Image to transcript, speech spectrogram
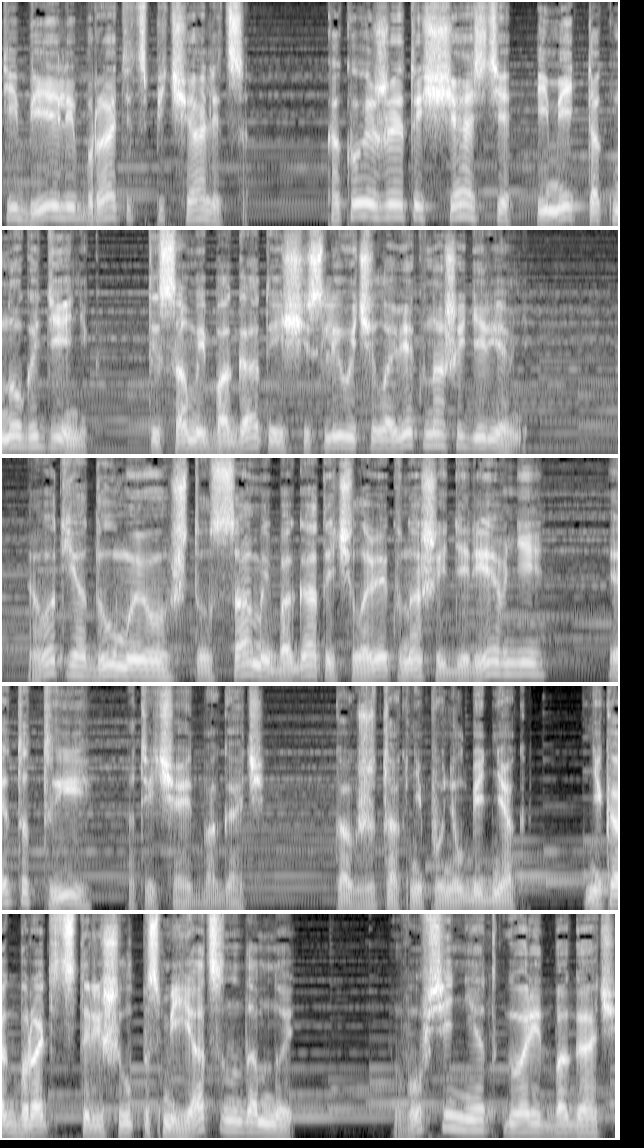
«Тебе ли, братец, печалиться? Какое же это счастье иметь так много денег? Ты самый богатый и счастливый человек в нашей деревне. Вот я думаю, что самый богатый человек в нашей деревне — это ты, отвечает богач. Как же так, не понял бедняк. Никак братец-то решил посмеяться надо мной? Вовсе нет, говорит богач.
